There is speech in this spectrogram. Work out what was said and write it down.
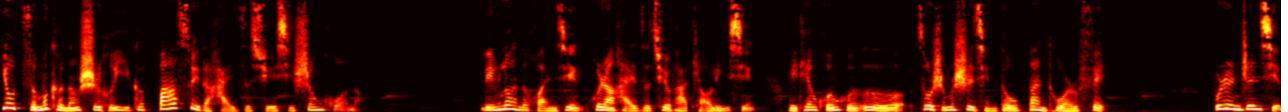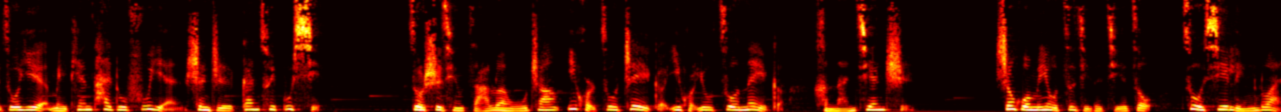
又怎么可能适合一个八岁的孩子学习生活呢？”凌乱的环境会让孩子缺乏条理性，每天浑浑噩噩，做什么事情都半途而废；不认真写作业，每天态度敷衍，甚至干脆不写；做事情杂乱无章，一会儿做这个，一会儿又做那个，很难坚持；生活没有自己的节奏。作息凌乱，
